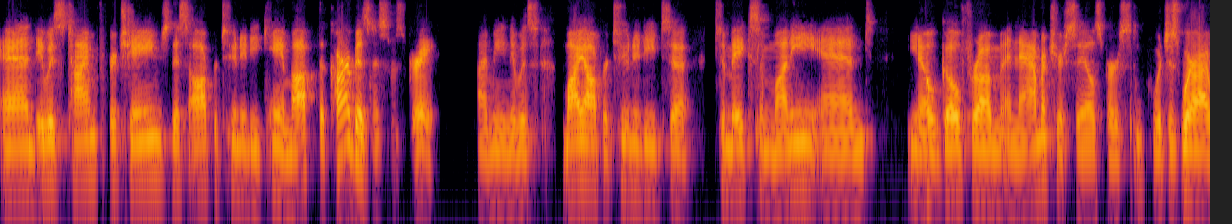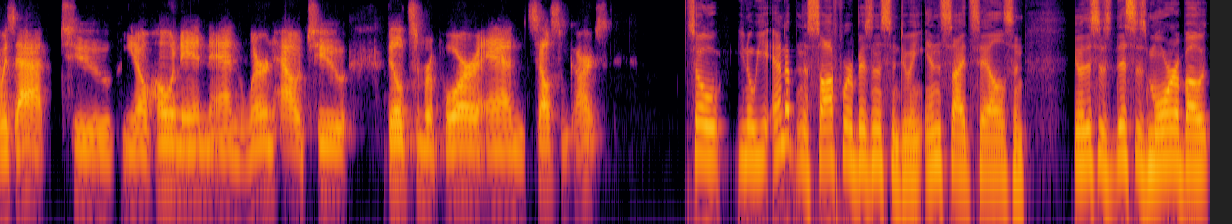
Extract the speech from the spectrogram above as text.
And it was time for change. This opportunity came up. The car business was great. I mean, it was my opportunity to to make some money and you know, go from an amateur salesperson, which is where I was at, to, you know, hone in and learn how to build some rapport and sell some cars. So, you know, you end up in the software business and doing inside sales and you know, this is this is more about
